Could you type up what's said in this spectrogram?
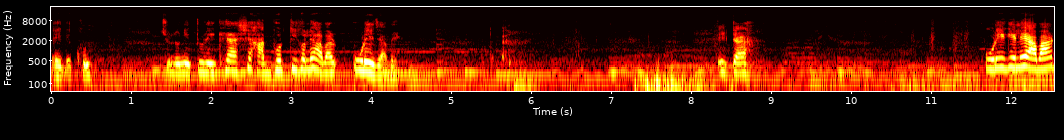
এই দেখুন, চলুন একটু রেখে আসি, হাত ভর্তি হলে আবার পড়ে যাবে। এটা পড়ে গেলে আবার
